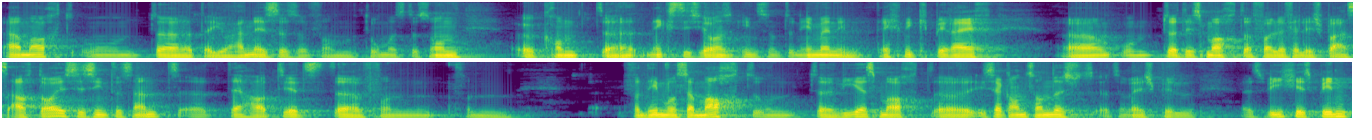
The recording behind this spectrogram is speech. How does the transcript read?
äh, macht. Und äh, der Johannes, also vom Thomas, der Sohn, äh, kommt äh, nächstes Jahr ins Unternehmen im Technikbereich. Äh, und äh, das macht auf alle Fälle Spaß. Auch da ist es interessant, äh, der hat jetzt äh, von, von, von dem, was er macht und äh, wie er es macht, äh, ist er ganz anders äh, zum Beispiel, als wie ich es bin.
